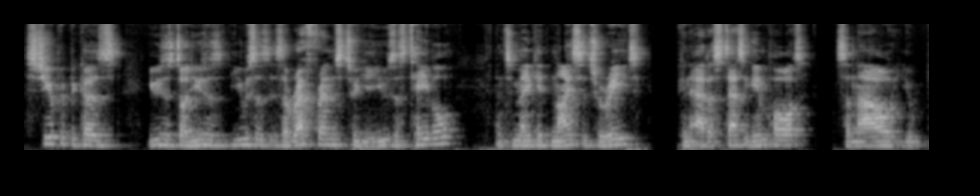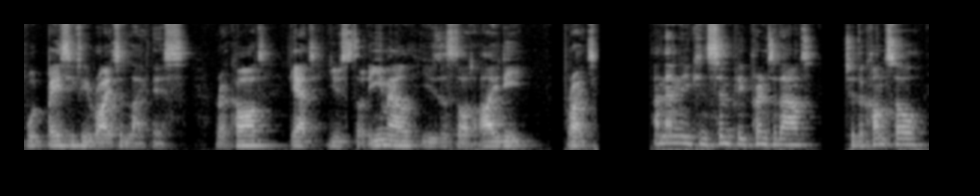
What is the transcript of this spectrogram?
stupid because users.users users is a reference to your users table. And to make it nicer to read, you can add a static import. So now you would basically write it like this. Record get users.email users.id. Right. And then you can simply print it out to the console.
